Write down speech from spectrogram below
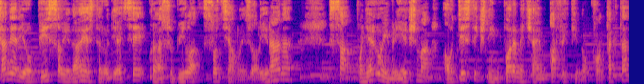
Kaner je opisao 11 djece koja su bila socijalno izolirana sa, po njegovim riječima, autističnim poremećajem afektivnog kontakta,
